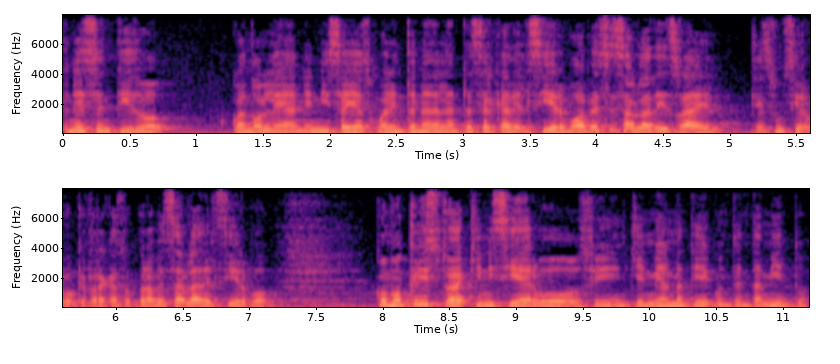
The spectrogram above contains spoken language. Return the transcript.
en ese sentido, cuando lean en Isaías 40 en adelante acerca del siervo, a veces habla de Israel, que es un siervo que fracasó, pero a veces habla del siervo como Cristo, aquí mi siervo, ¿sí? en quien mi alma tiene contentamiento.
